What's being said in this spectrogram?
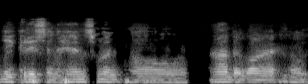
decrease enhancement of otherwise of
